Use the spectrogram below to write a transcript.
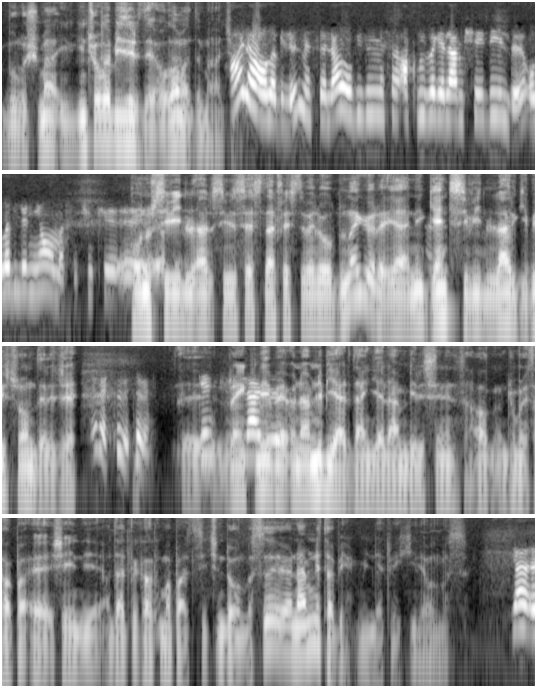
buluşma ilginç olabilirdi olamadı mı acaba? Hala olabilir mesela o bizim mesela aklımıza gelen bir şey değildi olabilir niye olmasın çünkü e, konu e, siviller sivil sesler festivali olduğuna göre yani hı. genç siviller gibi son derece evet tabii tabii e, renkli ve önemli bir yerden gelen birisinin Cumhuriyet Halk e, şeyin Adalet ve Kalkınma Partisi içinde olması önemli tabii milletvekili olması. Ya e,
